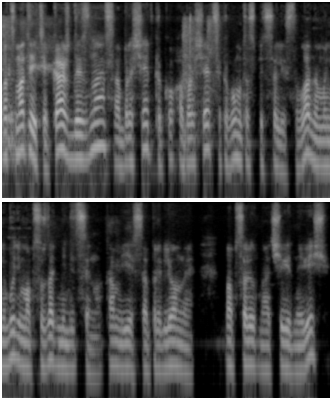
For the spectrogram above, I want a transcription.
Вот смотрите, каждый из нас обращает, обращается к какому-то специалисту. Ладно, мы не будем обсуждать медицину. Там есть определенные, но абсолютно очевидные вещи,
